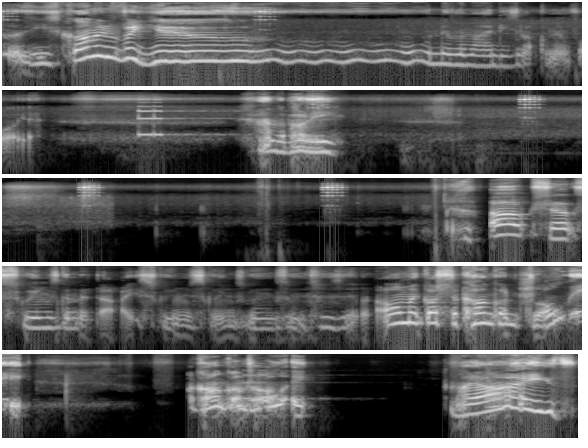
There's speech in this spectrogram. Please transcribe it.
Because he's coming for you. Never mind, he's not coming for you. Find the body. Oh, so Scream's gonna die. Scream, scream, scream, scream, scream. Oh my gosh, I can't control it. I can't control it. My eyes.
